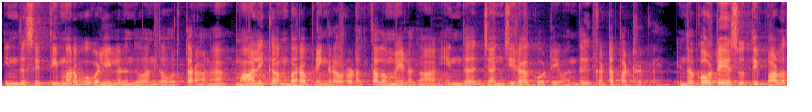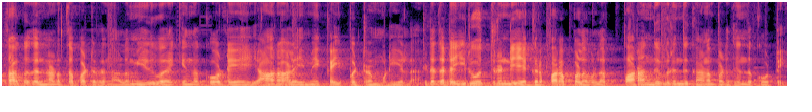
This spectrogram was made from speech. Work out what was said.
இந்த சித்தி மரபு வழியிலிருந்து வந்த ஒருத்தரான மாலிக் அம்பர் அப்படிங்கிறவரோட தலைமையில தான் இந்த ஜஞ்சிரா கோட்டை வந்து கட்டப்பட்டிருக்கு. இந்த கோட்டையை சுற்றி பல தாக்குதல் நடத்தப்பட்டிருந்தாலும் இதுவரைக்கும் இந்த கோட்டையை யாராலையுமே கைப்பற்ற முடியல. கிட்டத்தட்ட இருபத்தி ரெண்டு ஏக்கர் பரப்பளவில் பறந்து விருந்து காணப்படுது இந்த கோட்டை.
